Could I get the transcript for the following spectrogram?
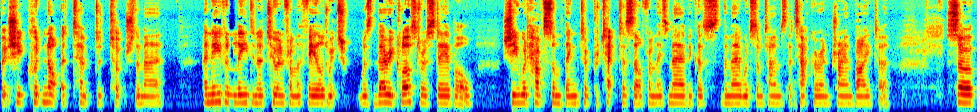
but she could not attempt to touch the mare. And even leading her to and from the field, which was very close to her stable, she would have something to protect herself from this mare because the mare would sometimes attack her and try and bite her. So,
